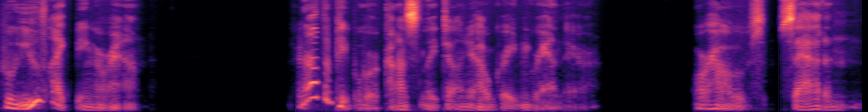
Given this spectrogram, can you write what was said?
who you like being around, they're not the people who are constantly telling you how great and grand they are or how sad and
